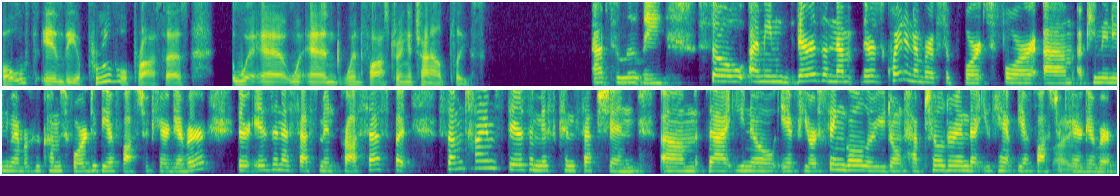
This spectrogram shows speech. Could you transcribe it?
both in the approval process uh, and when fostering a child, please. Absolutely. So, I mean, there is a num- there's quite a number of supports for um, a community member who comes forward to be a foster caregiver. There is an assessment process, but sometimes there's a misconception um, that you know if you're single or you don't have children that you can't be a foster Right. caregiver.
